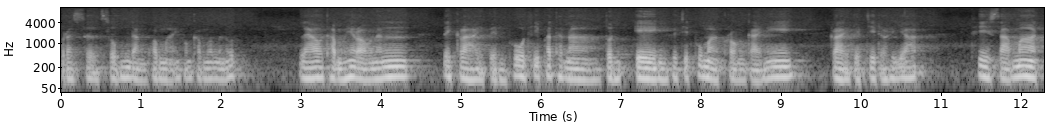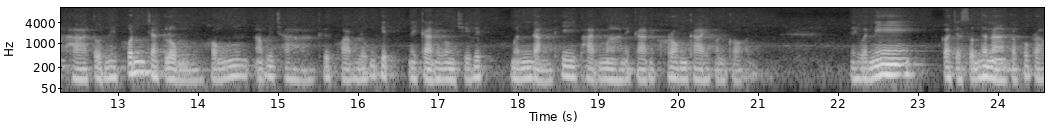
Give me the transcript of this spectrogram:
ประเสริฐสมดังความหมายของคำว่ามนุษย์ แล้วทำให้เรานั้นได้กลายเป็นผู้ที่พัฒนาตนเอง คือจิตผู้มาครองกายนี้ กลายเป็นจิตอริยะ ที่สามารถพาตนให้พ้นจากลมของอวิชชา คือความหลงผิดในการดำรงชีวิตเหมือนดังที่ผ่านมาในการครองกายก่อนๆในวันนี้ก็จะสนทนากับพวกเรา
